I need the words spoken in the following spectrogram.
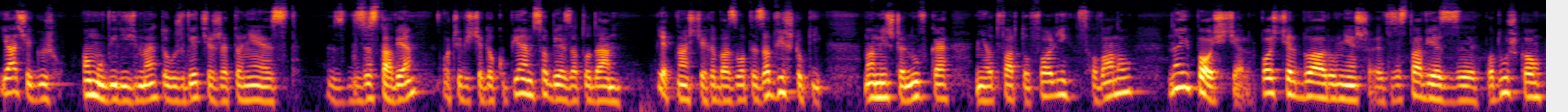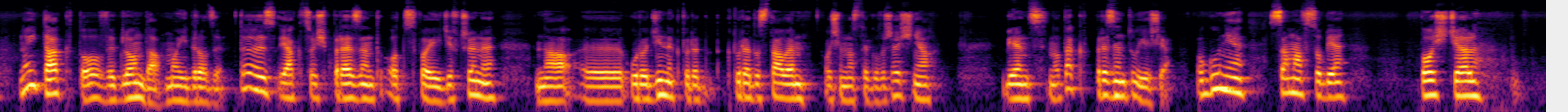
Jasiek już omówiliśmy, to już wiecie, że to nie jest w zestawie. Oczywiście dokupiłem sobie, za to dam 15 chyba złotych za dwie sztuki. Mam jeszcze nówkę nieotwartą folii schowaną. No i pościel. Pościel była również w zestawie z poduszką. No i tak to wygląda, moi drodzy. To jest jak coś prezent od swojej dziewczyny na y, urodziny, które, które dostałem 18 września. Więc no tak prezentuje się. Ogólnie sama w sobie pościel,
